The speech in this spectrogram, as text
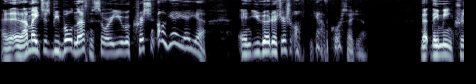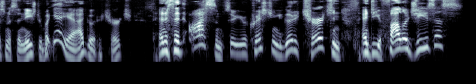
And, and I might just be bold and ask them, So are you a Christian? Oh, yeah, yeah, yeah. And you go to church? Oh, yeah, of course I do. That they mean Christmas and Easter, but yeah, yeah, I go to church. And I said, Awesome. So you're a Christian, you go to church, and, and do you follow Jesus?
